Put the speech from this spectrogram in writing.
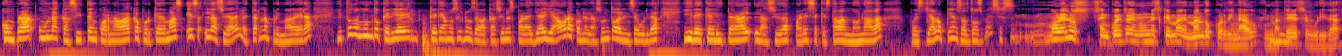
comprar una casita en Cuernavaca, porque además es la ciudad de la eterna primavera y todo el mundo quería ir, queríamos irnos de vacaciones para allá y ahora con el asunto de la inseguridad y de que literal la ciudad parece que está abandonada, pues ya lo piensas dos veces. Morelos se encuentra en un esquema de mando coordinado en materia de seguridad,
